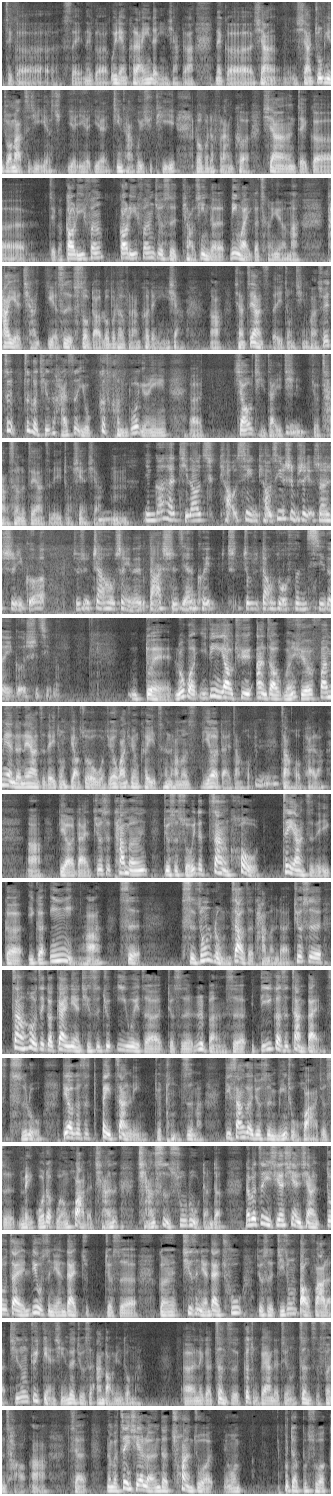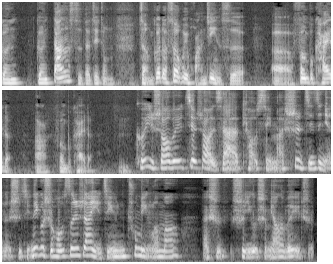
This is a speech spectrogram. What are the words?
这个谁那个威廉克莱因的影响，对吧？那个像像中平卓玛自己也也也也经常会去提罗伯特弗兰克，像这个这个高黎峰，高黎峰就是挑衅的另外一个成员嘛，他也强也是受到罗伯特弗兰克的影响。啊，像这样子的一种情况，所以这这个其实还是有各很多原因，呃，交集在一起，就产生了这样子的一种现象。嗯，您刚才提到挑衅，挑衅是不是也算是一个，就是战后摄影的一个大事件，可以就是当做分期的一个事情呢？嗯，对，如果一定要去按照文学方面的那样子的一种表述，我觉得完全可以称他们是第二代战后战后派了。啊，第二代就是他们就是所谓的战后这样子的一个一个阴影哈，是始终笼罩着他们的。就是战后这个概念，其实就意味着就是日本是第一个是战败是耻辱，第二个是被占领就统治嘛，第三个就是民主化，就是美国的文化的强强势输入等等。那么这一些现象都在六十年代。就是跟七十年代初就是集中爆发了，其中最典型的就是安保运动嘛，呃，那个政治各种各样的这种政治风潮啊，是那么这些人的创作，我们不得不说跟跟当时的这种整个的社会环境是呃分不开的啊，分不开的。嗯，可以稍微介绍一下挑衅吗？是几几年的事情？那个时候森山已经出名了吗？还是是一个什么样的位置？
